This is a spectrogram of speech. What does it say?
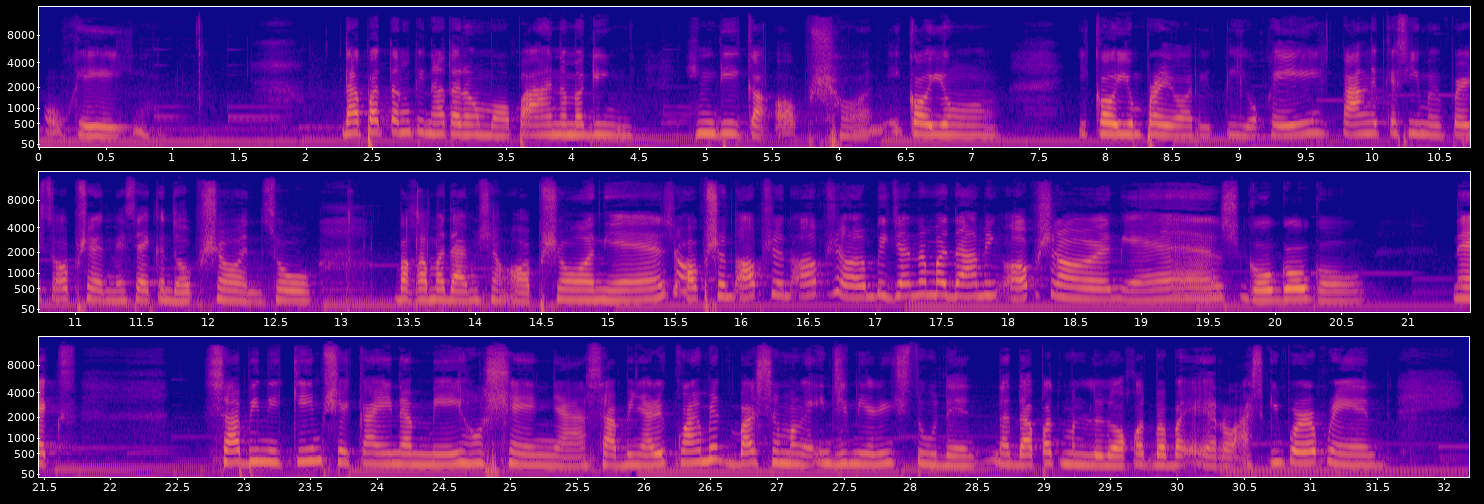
Okay. Dapat ang tinatanong mo, paano maging hindi ka option? Ikaw yung ikaw yung priority, okay? Pangit kasi may first option, may second option. So, baka madami siyang option. Yes, option, option, option. Bigyan na madaming option. Yes, go, go, go. Next. Sabi ni Kim Shekay na May Hoshenya, sabi niya, requirement ba sa mga engineering student na dapat manluloko at babaero? Asking for a friend.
